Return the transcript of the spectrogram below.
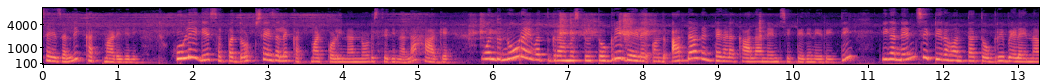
ಸೈಜಲ್ಲಿ ಕಟ್ ಮಾಡಿದ್ದೀನಿ. ಹುಳಿಗೆ ಸ್ವಲ್ಪ ದೊಡ್ಡ ಸೈಜಲ್ಲೇ ಕಟ್ ಮಾಡ್ಕೊಳ್ಳಿ, ನಾನು ನೋಡಿಸ್ತಿದ್ದೀನಲ್ಲ ಹಾಗೆ. ಒಂದು ನೂರೈವತ್ತು ಗ್ರಾಮಷ್ಟು ತೊಗರಿ ಬೇಳೆ ಒಂದು ಅರ್ಧ ಗಂಟೆಗಳ ಕಾಲ ನೆನೆಸಿಟ್ಟಿದ್ದೀನಿ ಈ ರೀತಿ. ಈಗ ನೆನೆಸಿಟ್ಟಿರೋವಂಥ ತೊಗರಿ ಬೇಳೆಯನ್ನು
